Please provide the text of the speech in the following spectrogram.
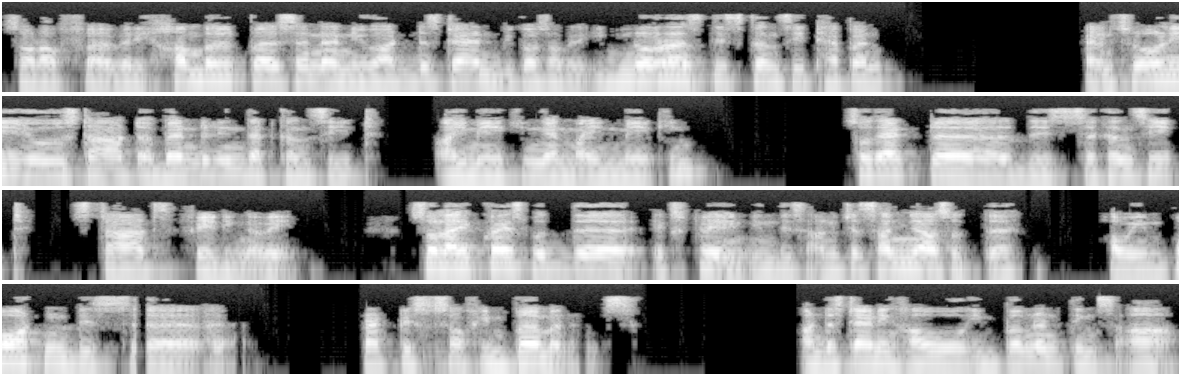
sort of a very humble person and you understand because of the ignorance this conceit happened. And slowly you start abandoning that conceit, I making and mind making, so that uh, this conceit starts fading away. So likewise, Buddha explained in this Anicca Sanya Sutta how important this uh, practice of impermanence, understanding how impermanent things are,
